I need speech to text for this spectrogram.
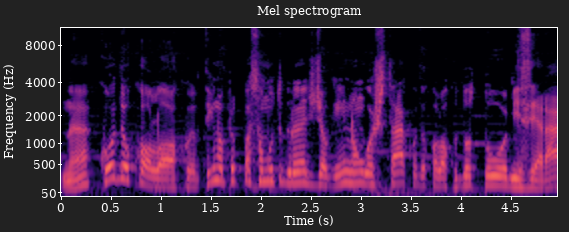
né? Quando eu coloco, eu tenho uma preocupação muito grande de alguém não gostar quando eu coloco doutor, miserável,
